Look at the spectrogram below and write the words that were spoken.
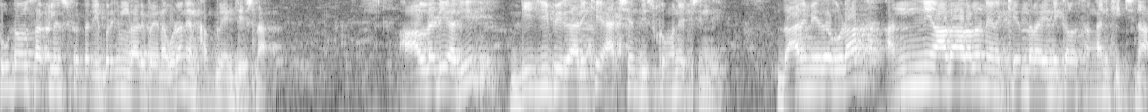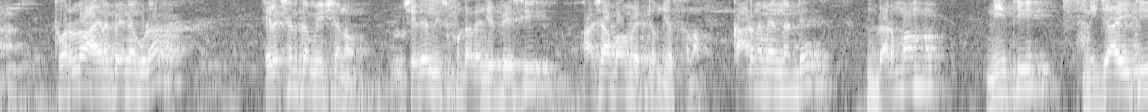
Two town circle inspector Ibrahim గారి పైన కూడా నేను కంప్లైంట్ చేసిన. ఆల్రెడీ అది డీజీపీ గారికి యాక్షన్ తీసుకోమని వచ్చింది. దాని మీద కూడా అన్ని ఆధారాలు నేను కేంద్ర ఎన్నికల సంఘానికి ఇచ్చిన. త్వరలో ఆయన పైన కూడా ఎలక్షన్ కమిషన్ చర్యలు తీసుకుంటుందని చెప్పేసి ఆశాభావం వ్యక్తం చేస్తున్నాం. కారణం ఏంటంటే ధర్మం నీతి నిజాయితీ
